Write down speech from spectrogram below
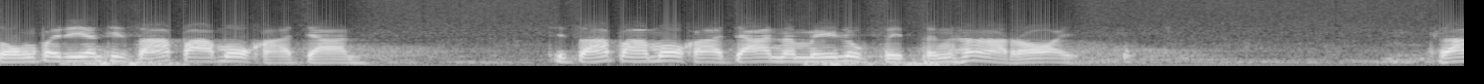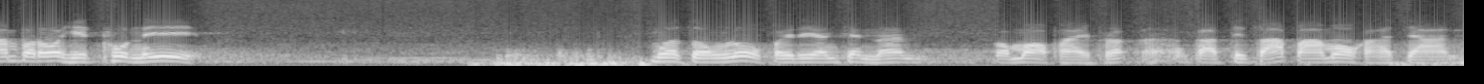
ส่งไปเรียนที่สาปาโมกอาจารย์ ที่สาปาโมกอาจารย์นมีลูกศิษย์ถึงห้าร้อยพรามปรโรหิตผู้นี้ เมื่อส่งลูกไปเรียนเช่นนั้น ก็มอบให้พระกติสาปาโมกอาจารย์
